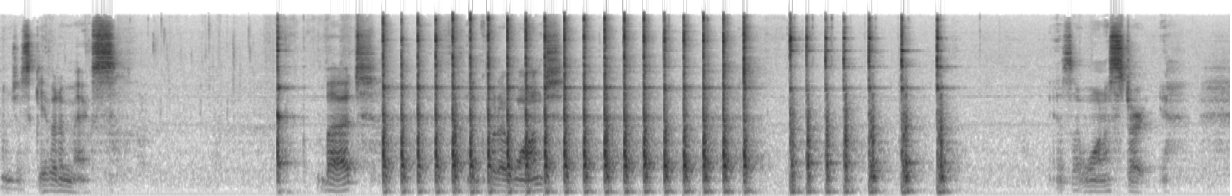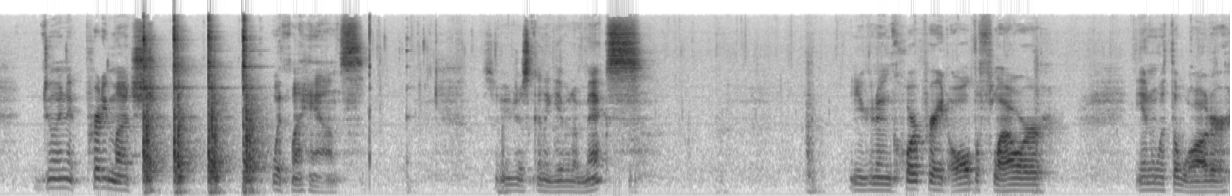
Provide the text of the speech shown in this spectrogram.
And just give it a mix. But I think what I want is I want to start doing it pretty much with my hands. So you're just going to give it a mix. You're going to incorporate all the flour in with the water.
